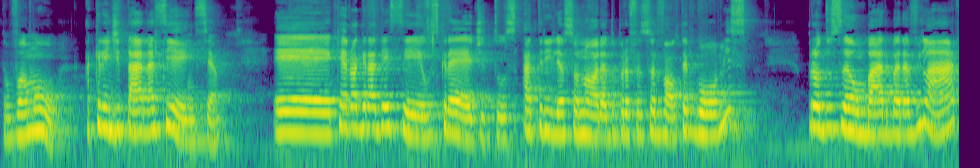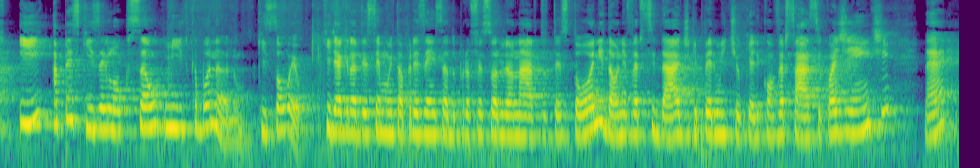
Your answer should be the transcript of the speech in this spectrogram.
Então vamos acreditar na ciência. É, quero agradecer os créditos à trilha sonora do professor Walter Gomes, Produção Bárbara Vilar e a pesquisa e locução Mirka Bonano, que sou eu. Queria agradecer muito a presença do professor Leonardo Testoni, da universidade, que permitiu que ele conversasse com a gente, né?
